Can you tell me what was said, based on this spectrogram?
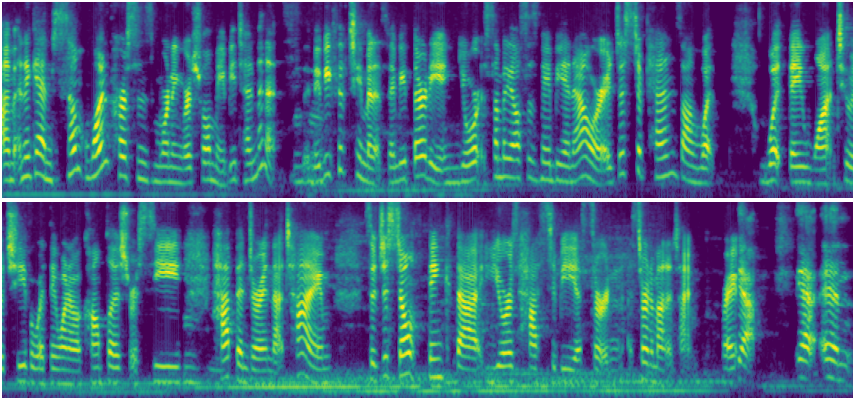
Um, and again, some one person's morning ritual may be 10 minutes, Mhm. maybe 15 minutes, maybe 30, and your somebody else's maybe an hour. It just depends on what what they want to achieve or what they want to accomplish or see Mhm. happen during that time. So just don't think that yours has to be a certain a certain amount of time, right? Yeah. yeah and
